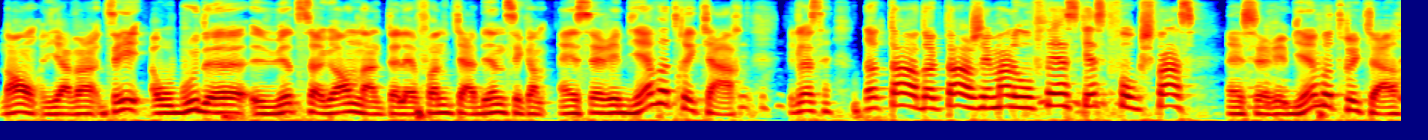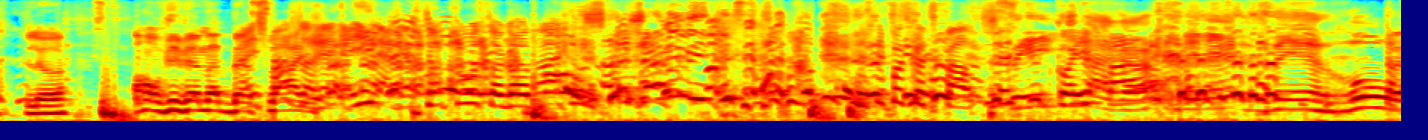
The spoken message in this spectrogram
Non, il y avait un. Tu sais, au bout de 8 secondes dans le téléphone cabine, c'est comme insérez bien votre carte. Fait que là, c'est Docteur, docteur, j'ai mal aux fesses, qu'est-ce qu'il faut que je fasse? Insérez bien votre carte. Là, on vivait notre Hey, best je life. j'aurais haï la version au secondaire. T'as jamais vécu ça? Je sais pas de quoi tu parles. C'est de quoi il mais zéro. Pas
